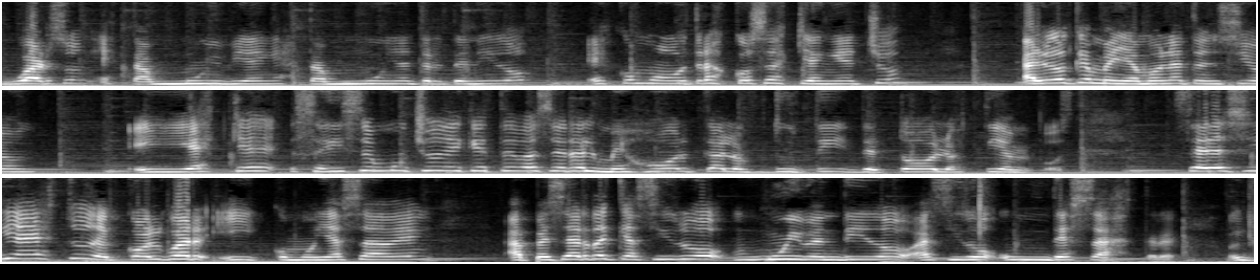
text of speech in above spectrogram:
Warzone, está muy bien, está muy entretenido, es como otras cosas que han hecho. Algo que me llamó la atención y es que se dice mucho de que este va a ser el mejor Call of Duty de todos los tiempos. Se decía esto de Cold War y como ya saben, a pesar de que ha sido muy vendido, ha sido un desastre. ¿Ok?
